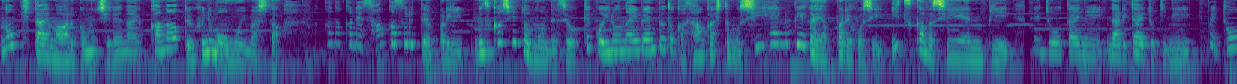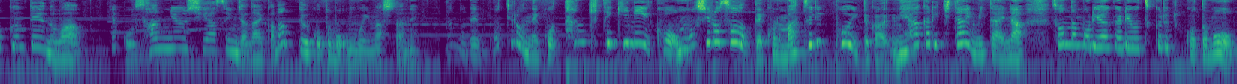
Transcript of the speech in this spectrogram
の期待もあるかもしれないかなというふうにも思いました。なかなかね、参加するってやっぱり難しいと思うんですよ。結構いろんなイベントとか参加しても CNP がやっぱり欲しい。いつかは CNP で状態になりたい時に、やっぱりトークンっていうのは結構参入しやすいんじゃないかなっていうことも思いましたね。のでもちろんねこう短期的にこう面白そうってこの祭りっぽいとか値上がり期待みたいなそんな盛り上がりを作ることも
